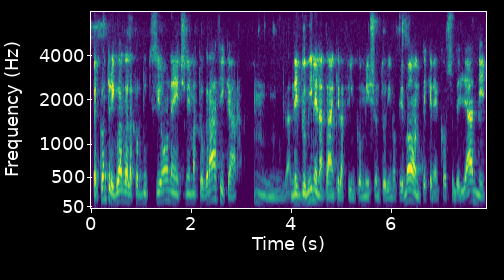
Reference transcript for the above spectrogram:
Per quanto riguarda la produzione cinematografica, mm, nel 2000 è nata anche la Film Commission Torino Piemonte, che nel corso degli anni,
